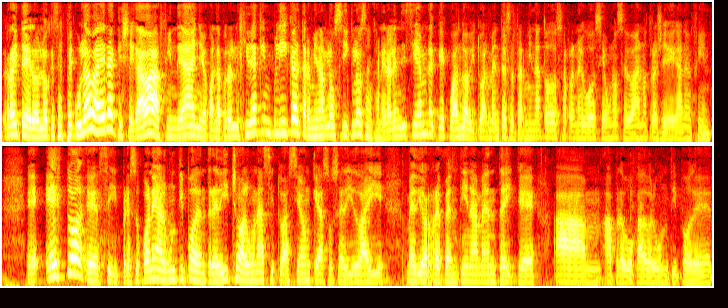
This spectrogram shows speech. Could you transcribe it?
reitero, lo que se especulaba era que llegaba a fin de año, con la prolijidad que implica el terminar los ciclos en general en diciembre, que es cuando habitualmente se termina todo, se renegocia, unos se van, otros llegan, en fin. Eh, esto eh, sí, presupone algún tipo de entredicho, alguna situación que ha sucedido ahí medio repentinamente y que ha, provocado algún tipo de,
